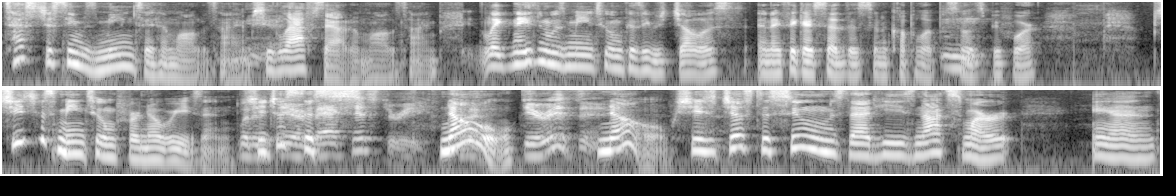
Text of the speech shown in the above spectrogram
Tess just seems mean to him all the time. She laughs at him all the time. Like Nathan was mean to him because he was jealous, and I think I said this in a couple episodes mm-hmm. before. She's just mean to him for no reason. But she is just there ass- back history? No. There isn't. no, she's just assumes that he's not smart, and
